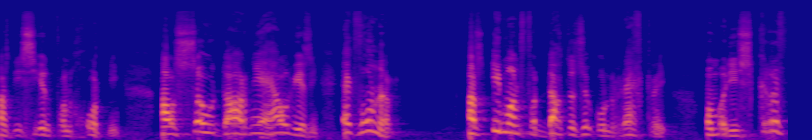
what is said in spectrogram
as die seun van God nie, al sou daar nie hel wees nie. Ek wonder as iemand vandag dit sou kon regkry om uit die skrif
